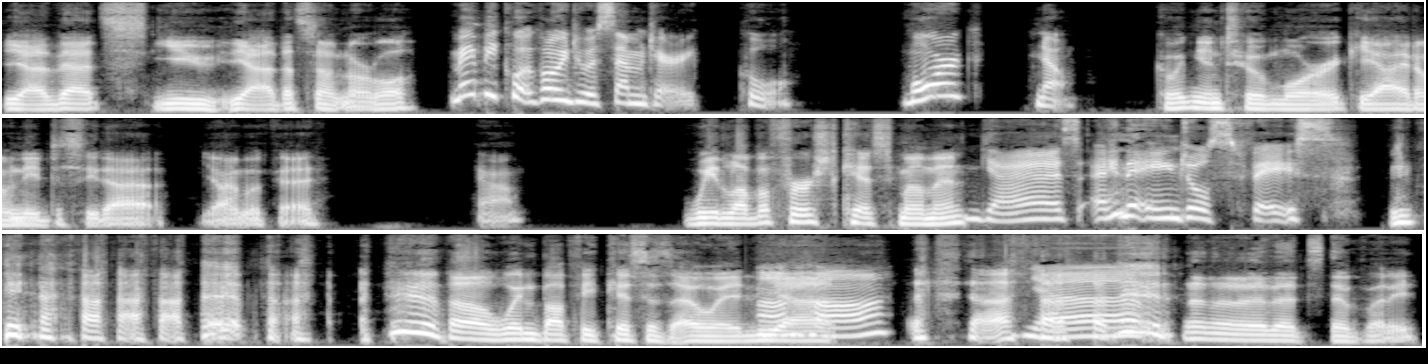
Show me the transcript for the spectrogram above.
Yeah, that's you. Yeah, that's not normal. Maybe going to a cemetery. Cool. Morgue? No. Going into a morgue. Yeah, I don't need to see that. Yeah, I'm okay. Yeah. We love a first kiss moment. Yes. And Angel's face. oh, when Buffy kisses Owen. Uh huh. Yeah. Yeah. Oh, that's so funny.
